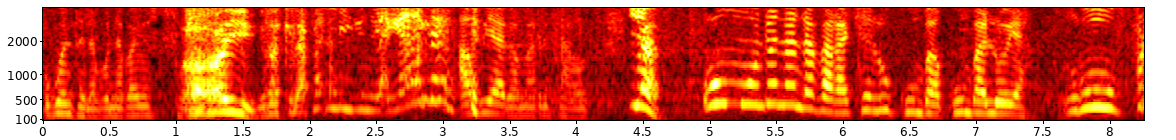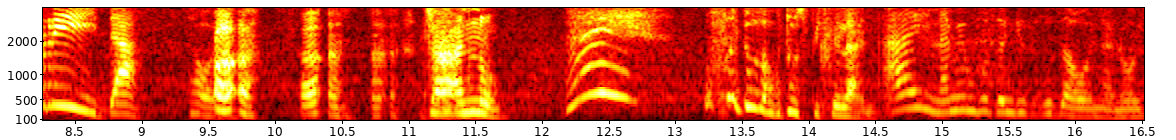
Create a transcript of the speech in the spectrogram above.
ukwenzela bona bayosihlola hayi rakela phambili ngilalele abuya kama-results ya umuntu onandavakatshela ugumbagumba loya ngufrida sithole Ah, ah. Ah, ah, ah, ah. njani no ufuna into uzakuthi usifihlelani hayi nami imibuzo engizibuza wona loyo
